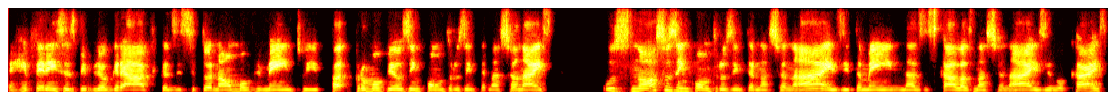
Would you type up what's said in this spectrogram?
é, referências bibliográficas e se tornar um movimento e promover os encontros internacionais. Os nossos encontros internacionais e também nas escalas nacionais e locais,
